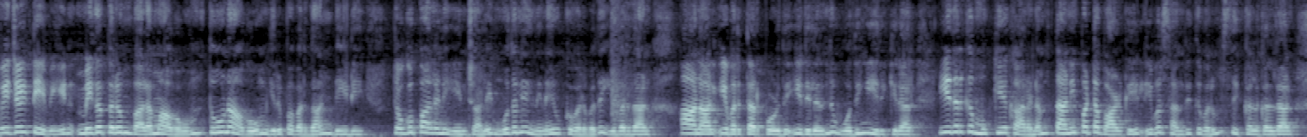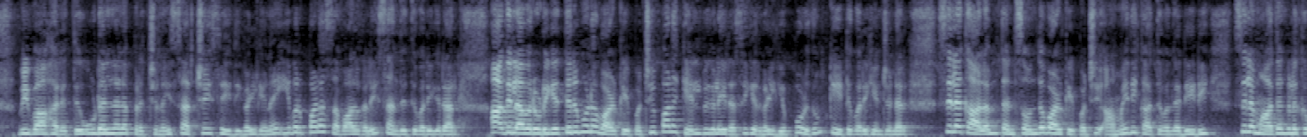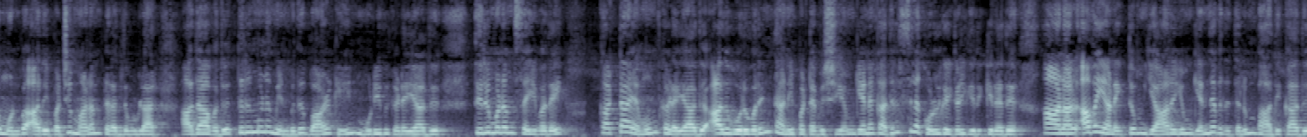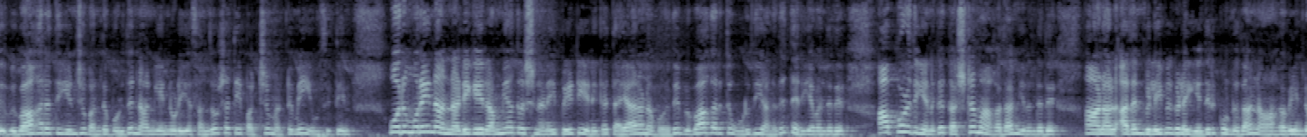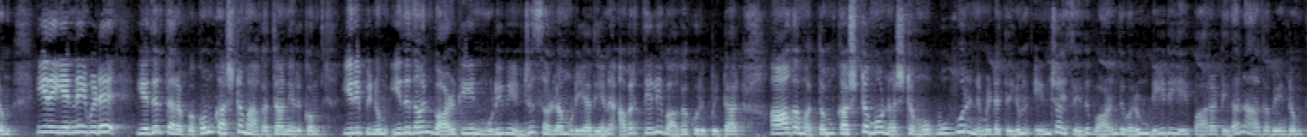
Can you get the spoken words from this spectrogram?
விஜய் டிவியின் மிக பெரும் பலமாகவும் தூணாகவும் இருப்பவர்தான் டிடி தொகுப்பாளனி என்றாலே முதலில் நினைவுக்கு வருவது இவர்தான். ஆனால் இவர் தற்பொழுது இதிலிருந்து ஒதுங்கி இருக்கிறார். இதற்கு முக்கிய காரணம் தனிப்பட்ட வாழ்க்கையில் இவர் சந்தித்து வரும் சிக்கல்கள்தான். விவாகரத்து உடல்நல பிரச்சனை சர்ச்சை செய்திகள் என இவர் பல சவால்களை சந்தித்து வருகிறார். அதில் அவருடைய திருமண வாழ்க்கை பற்றி பல கேள்விகளை ரசிகர்கள் எப்பொழுதும் கேட்டு வருகின்றனர். சில காலம் தன் சொந்த வாழ்க்கை பற்றி அமைதி காத்து வந்த டிடி சில மாதங்களுக்கு முன்பு அதை பற்றி மனம் திறந்து உள்ளார். அதாவது திருமணம் என்பது வாழ்க்கையின் முடிவு கிடையாது. திருமணம் செய்வதை கட்டாயமும் கிடையாது. அது ஒருவரின் தனிப்பட்ட விஷயம். எனக்கு அதில் சில கொள்கைகள் இருக்கிறது. ஆனால் அவை அனைத்தும் யாரையும் எந்த விதத்திலும் பாதிக்காது. விவாகரத்து என்று வந்தபொழுது நான் என்னுடைய சந்தோஷத்தை பற்றி மட்டுமே யோசித்தேன். ஒரு முறை நான் நடிகை ரம்யா கிருஷ்ணனை பேட்டி எடுக்க தயாரான பொழுது விவாகரத்து உறுதியானது தெரிய வந்தது. அப்பொழுது எனக்கு கஷ்டமாக தான் இருந்தது. ஆனால் அதன் விளைவுகளை எதிர்கொண்டுதான் ஆக வேண்டும். இதை என்னை விட எதிர்த்தரப்புக்கும் கஷ்டமாகத்தான் இருக்கும். இருப்பினும் இதுதான் வாழ்க்கையின் முடிவு என்று சொல்ல முடியாது என அவர் தெளிவாக குறிப்பிட்டார். ஆக மொத்தம் கஷ்டமோ நஷ்டமோ ஒவ்வொரு நிமிடத்தையும் என்ஜாய் செய்து வாழ்ந்து வரும் டிடியை பாராட்டிதான் ஆக வேண்டும்.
